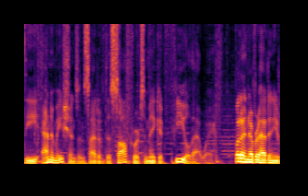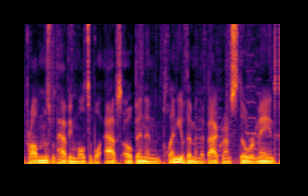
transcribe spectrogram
the animations inside of the software to make it feel that way. But I never had any problems with having multiple apps open and plenty of them in the background still remained,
